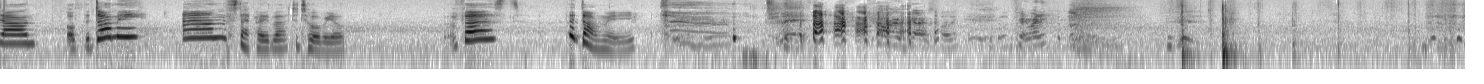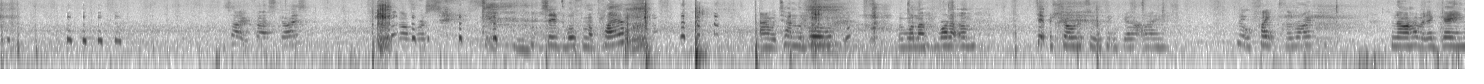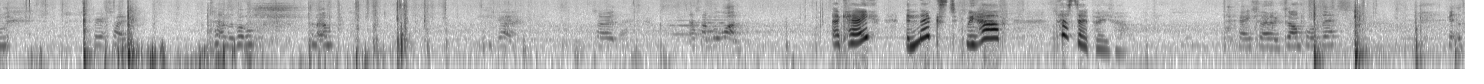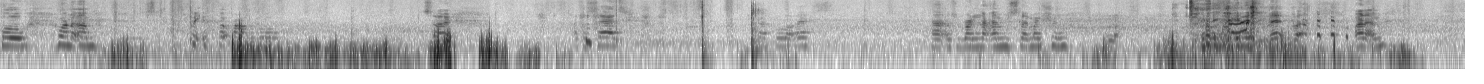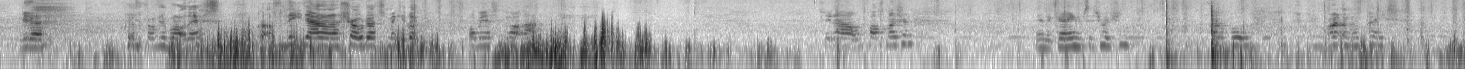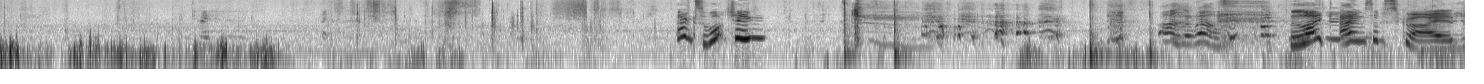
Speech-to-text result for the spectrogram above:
breakdown of the dummy and the step over tutorial. But first, the dummy. Okay, ready? so, first, guys, go for a save the ball from a player, and we turn the ball. We want to run at them, dip the shoulder so the go that way. Little feint to the right. So now we're having a game. Turn the ball, run at. Go. So that's number one. Okay, and next we have the step over. Okay, so example of this. Get the ball, run at them, um, put your foot around the ball. So, as I said, ball like this. That was running at them, um, slow motion. Not in this bit, but run at them. You're gonna put the front the ball like this, put a knee down on our shoulder to make it look obvious like that. So now fast motion in a game situation. Grab ball, right on my pace. Okay. Next. Thanks for watching. Oh, ah, so well. Like and subscribe.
